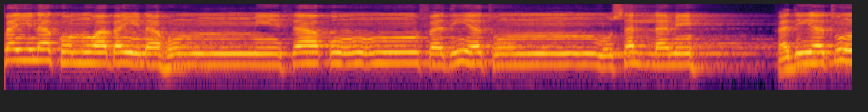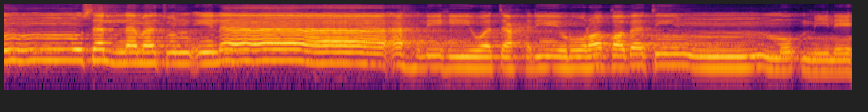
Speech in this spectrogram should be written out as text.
بينكم وبينهم ميثاق فدية مسلمة فدية مسلمة إلى أهله وتحرير رقبة مؤمنه.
